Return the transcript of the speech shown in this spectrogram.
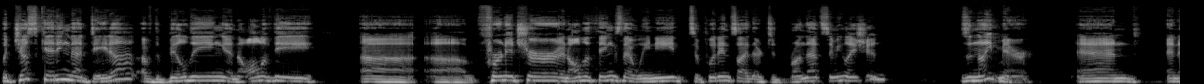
But just getting that data of the building and all of the uh, uh, furniture and all the things that we need to put inside there to run that simulation is a nightmare. And and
